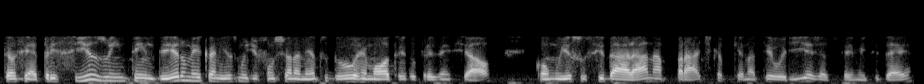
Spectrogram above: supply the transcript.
Então, assim, é preciso entender o mecanismo de funcionamento do remoto e do presencial como isso se dará na prática, porque na teoria já se tem muita ideia,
